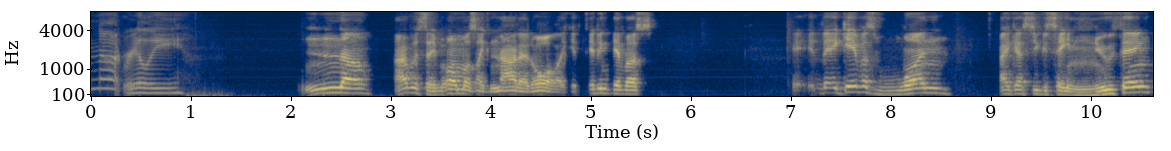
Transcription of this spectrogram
not really. No, I would say almost like not at all. Like it didn't give us. They gave us one, I guess you could say, new thing,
